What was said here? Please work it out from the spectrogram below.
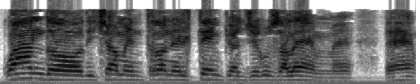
quando diciamo, entrò nel Tempio a Gerusalemme, eh,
